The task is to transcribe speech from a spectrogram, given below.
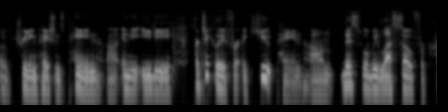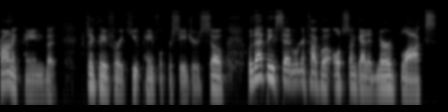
of treating patients' pain uh, in the ED, particularly for acute pain. Um, this will be less so for chronic pain, but particularly for acute painful procedures. So, with that being said, we're going to talk about ultrasound guided nerve blocks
